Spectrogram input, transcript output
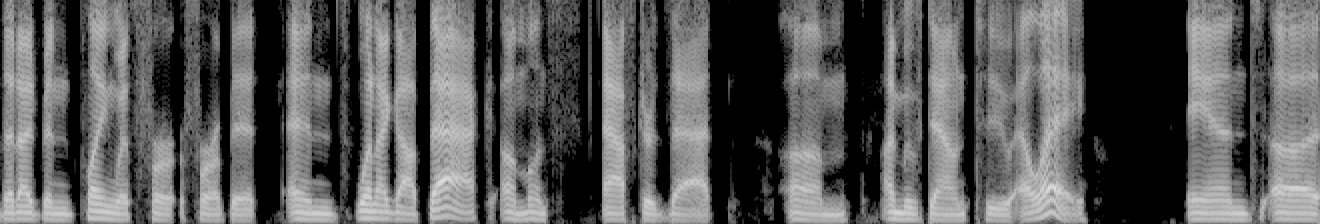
that I'd been playing with for for a bit. And when I got back a month after that, um, I moved down to LA, and uh,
